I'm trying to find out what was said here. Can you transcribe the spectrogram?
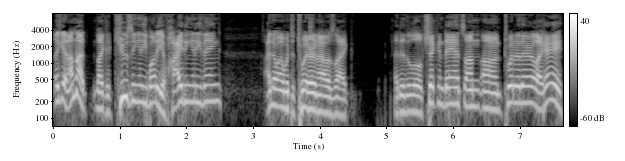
Again, I'm not like accusing anybody of hiding anything. I know I went to Twitter and I was like, I did a little chicken dance on, on Twitter there, like, hey,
